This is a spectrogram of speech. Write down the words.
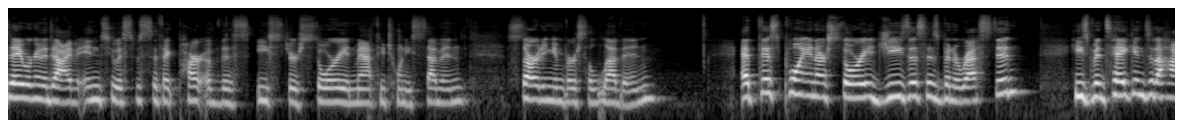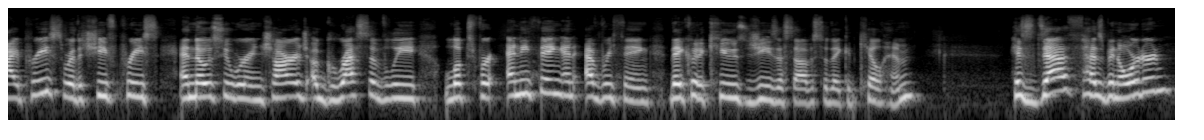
Today, we're going to dive into a specific part of this Easter story in Matthew 27, starting in verse 11. At this point in our story, Jesus has been arrested He's been taken to the high priest, where the chief priests and those who were in charge aggressively looked for anything and everything they could accuse Jesus of so they could kill him. His death has been ordered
